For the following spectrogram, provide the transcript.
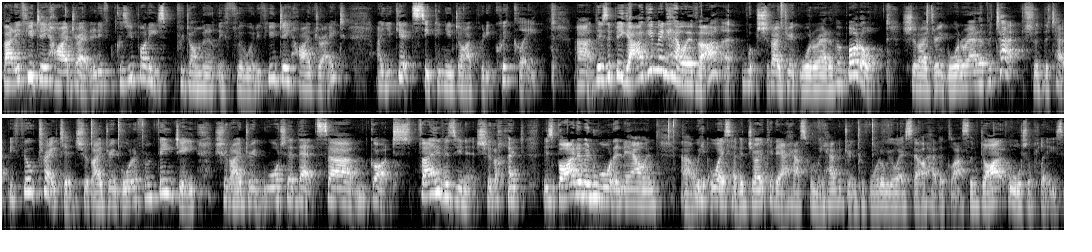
But if you dehydrate it, because your body's predominantly fluid, if you dehydrate, uh, you get sick and you die pretty quickly. Uh, there's a big argument, however. Uh, should I drink water out of a bottle? Should I drink water out of a tap? Should the tap be filtrated? Should I drink water from Fiji? Should I drink water that's um, got flavours in it? Should I? There's vitamin water now, and uh, we always have a joke at our house when we have a drink of water. We always say, "I'll have a glass of diet water, please."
